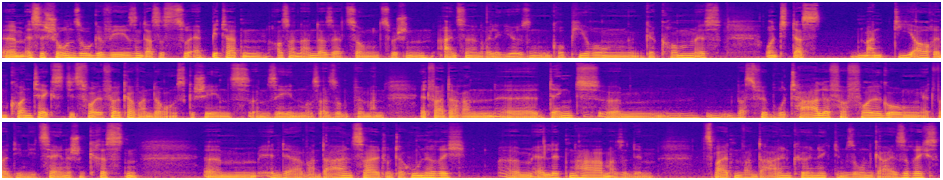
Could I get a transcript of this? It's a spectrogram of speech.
Ähm, es ist schon so gewesen, dass es zu erbitterten Auseinandersetzungen zwischen einzelnen religiösen Gruppierungen gekommen ist und dass man die auch im Kontext des Völkerwanderungsgeschehens ähm, sehen muss. Also wenn man etwa daran äh, denkt, ähm, was für brutale Verfolgungen etwa die nizänischen Christen ähm, in der Vandalenzeit unter Hunerich ähm, erlitten haben, also dem zweiten Vandalenkönig, dem Sohn Geiserichs.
